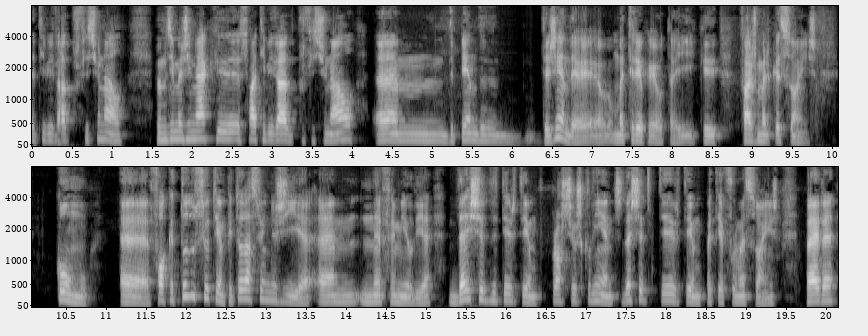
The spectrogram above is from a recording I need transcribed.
atividade profissional. Vamos imaginar que a sua atividade profissional um, depende de agenda, é uma terapeuta e que faz marcações. Como uh, foca todo o seu tempo e toda a sua energia um, na família, deixa de ter tempo para os seus clientes, deixa de ter tempo para ter formações, para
